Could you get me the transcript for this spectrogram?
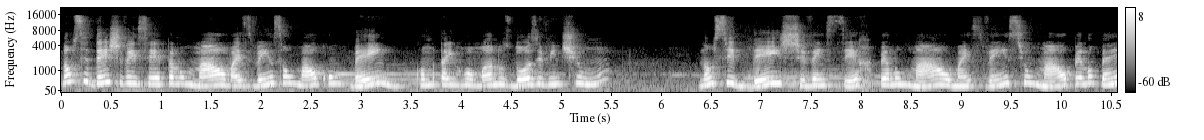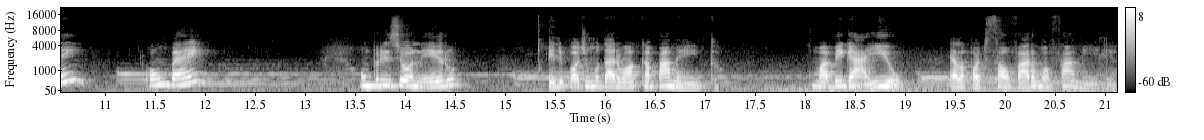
Não se deixe vencer pelo mal, mas vença o mal com o bem, como está em Romanos 12, 21. Não se deixe vencer pelo mal, mas vence o mal pelo bem, com o bem. Um prisioneiro, ele pode mudar um acampamento. Uma Abigail, ela pode salvar uma família.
